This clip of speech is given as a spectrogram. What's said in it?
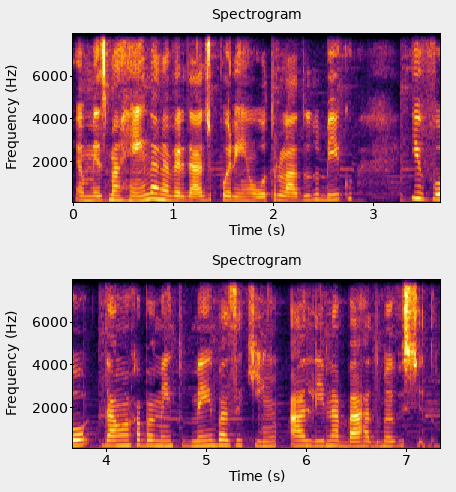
é a mesma renda, na verdade, porém é o outro lado do bico, e vou dar um acabamento bem basiquinho ali na barra do meu vestido.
